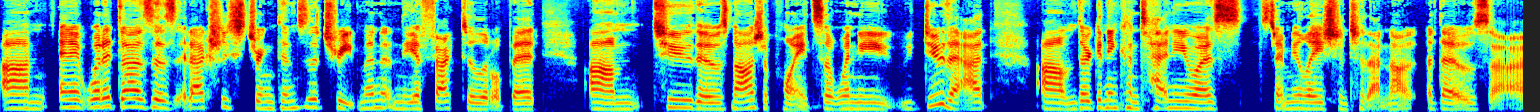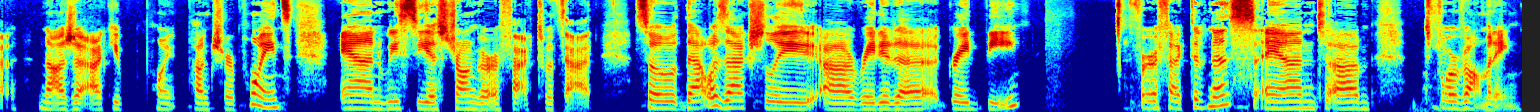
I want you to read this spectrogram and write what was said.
Um, and it, what it does is it actually strengthens the treatment and the effect a little bit um, to those nausea points. So when you, you do that, um, they're getting continuous stimulation to that na- those uh, nausea acupuncture points, and we see a stronger effect with that. So that was actually uh, rated a grade B for effectiveness and um, for vomiting.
